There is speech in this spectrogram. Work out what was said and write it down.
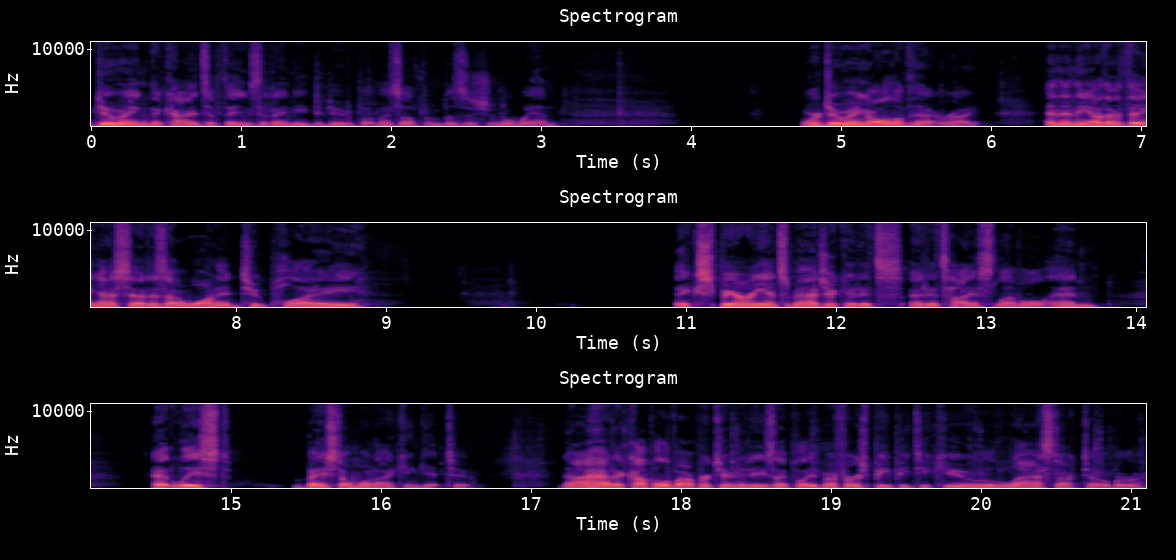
doing the kinds of things that I need to do to put myself in position to win. We're doing all of that right. And then the other thing I said is I wanted to play experience magic at its at its highest level and at least based on what I can get to. Now I had a couple of opportunities. I played my first PPTQ last October.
